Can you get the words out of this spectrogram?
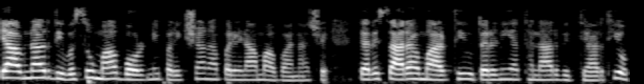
કે આવનાર દિવસોમાં બોર્ડની પરીક્ષાના પરિણામ આવવાના છે. ત્યારે સારા માર્ગથી ઉતરણીય થનાર વિદ્યાર્થીઓ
